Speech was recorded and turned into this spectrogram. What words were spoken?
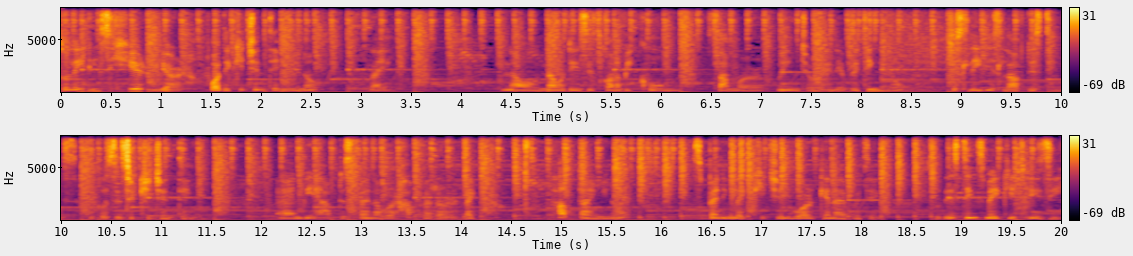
so ladies here we are for the kitchen thing you know? Like now nowadays it's gonna be cool summer winter and everything you know? Just ladies love these things because it's a kitchen thing. And we have to spend our half hour like half time you know? Spending like kitchen work and everything. So these things make it easy.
